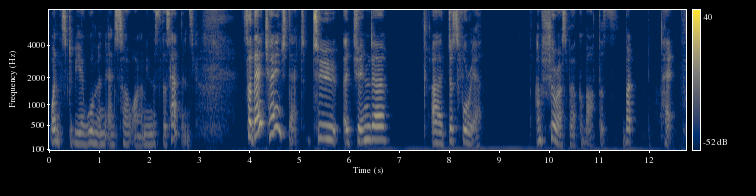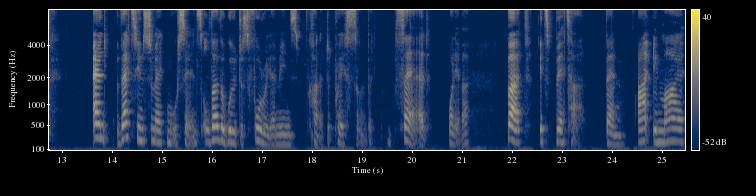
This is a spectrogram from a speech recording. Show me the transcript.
wants to be a woman and so on. I mean, this, this happens. So they changed that to a gender uh, dysphoria. I'm sure I spoke about this, but. And that seems to make more sense, although the word dysphoria means kind of depressed and a bit sad, whatever. But it's better than, I, in my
